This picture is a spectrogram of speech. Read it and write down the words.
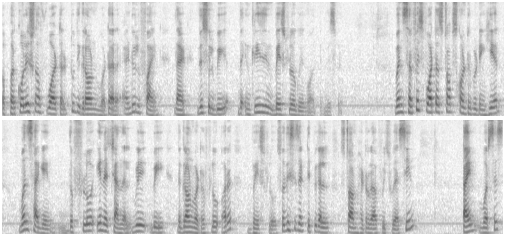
a percolation of water to the groundwater and you will find that this will be the increase in base flow going on in this way. When surface water stops contributing here, once again the flow in a channel will be the groundwater flow or base flow. So this is a typical storm hydrograph which we have seen time versus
